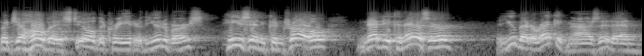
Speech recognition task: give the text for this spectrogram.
but Jehovah is still the creator of the universe. He's in control. Nebuchadnezzar, you better recognize it, and,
